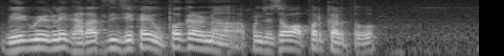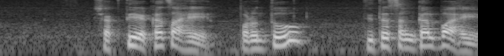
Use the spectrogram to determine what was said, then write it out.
वेगवेगळे घरातली जी काही उपकरणं आपण ज्याचा वापर करतो शक्ती एकच आहे परंतु तिथं संकल्प आहे.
